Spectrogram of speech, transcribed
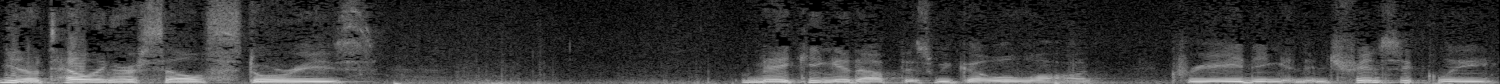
you know, telling ourselves stories, making it up as we go along, creating an intrinsically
